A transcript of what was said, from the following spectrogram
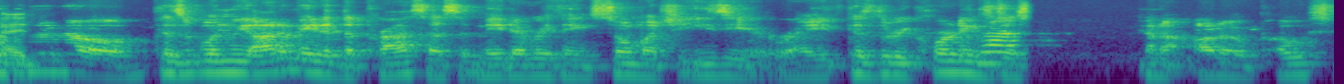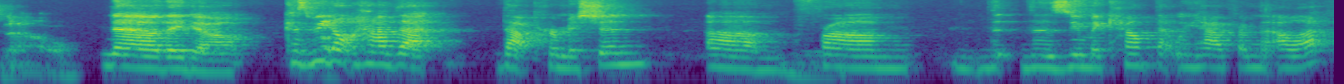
I- I- no, no, because when we automated the process, it made everything so much easier, right? Because the recordings Well- just kind of auto post now. No, they don't. Because we don't have that that permission um, Mhm. from the, the Zoom account that we have from the LF.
